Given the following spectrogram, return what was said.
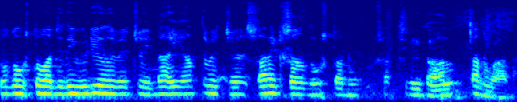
ਸੋ ਦੋਸਤੋ, ਅੱਜ ਦੀ ਵੀਡੀਓ ਦੇ ਵਿੱਚ ਇੰਨਾ ਹੀ। ਅੰਤ ਵਿੱਚ ਸਾਰੇ ਕਿਸਾਨ ਦੋਸਤਾਂ ਨੂੰ ਸਤਿ ਸ਼੍ਰੀ ਅਕਾਲ, ਧੰਨਵਾਦ।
